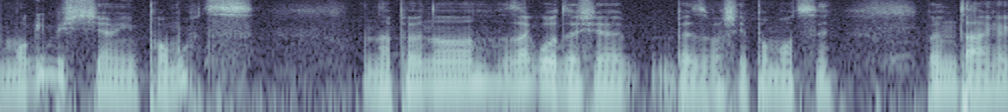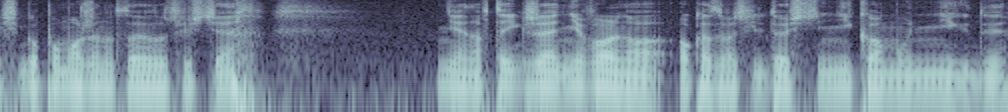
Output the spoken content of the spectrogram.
Moglibyście mi pomóc? Na pewno zagłodzę się bez waszej pomocy. Powiem tak, jak się go pomoże, no to oczywiście... Nie no, w tej grze nie wolno okazywać litości nikomu nigdy.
